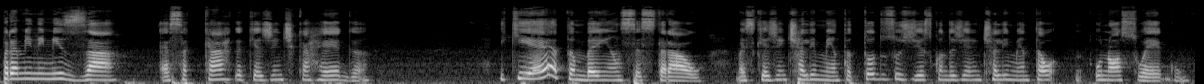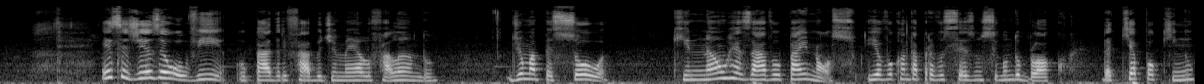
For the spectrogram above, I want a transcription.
para minimizar essa carga que a gente carrega e que é também ancestral, mas que a gente alimenta todos os dias quando a gente alimenta o, nosso ego. Esses dias eu ouvi o padre Fábio de Mello falando de uma pessoa que não rezava o Pai Nosso. E eu vou contar para vocês no segundo bloco, daqui a pouquinho,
